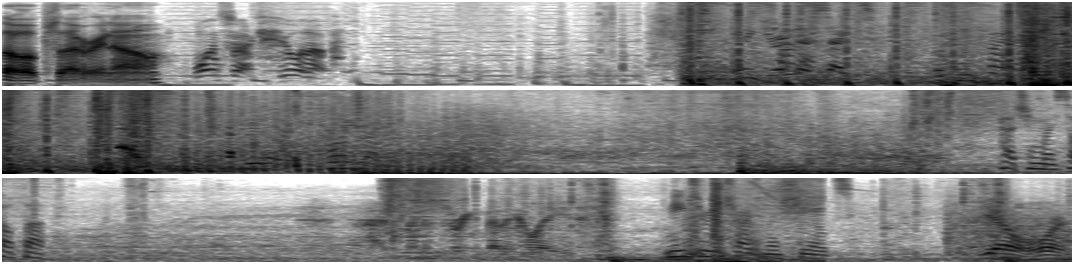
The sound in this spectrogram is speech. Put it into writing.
So upset right now. One sec, healing up. You're in their sights. Opening fire. Reload. Deploying running. Patching myself up. Administering medical aid. Need to recharge my shields. Yellow, orange.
